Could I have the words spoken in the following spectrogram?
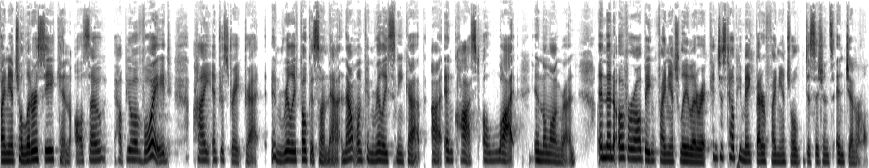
Financial literacy can also help you avoid high interest rate debt and really focus on that. And that one can really sneak up uh, and cost a lot in the long run. And then overall being financially literate can just help you make better financial decisions in general.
